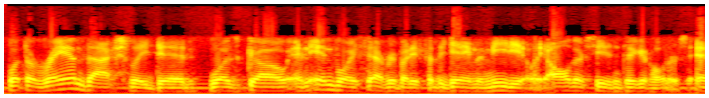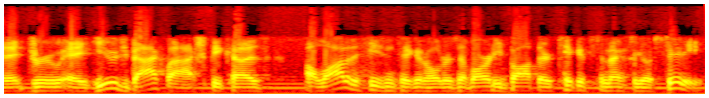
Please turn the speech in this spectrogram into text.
What the Rams actually did was go and invoice everybody for the game immediately, all their season ticket holders. And it drew a huge backlash because a lot of the season ticket holders have already bought their tickets to Mexico City.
